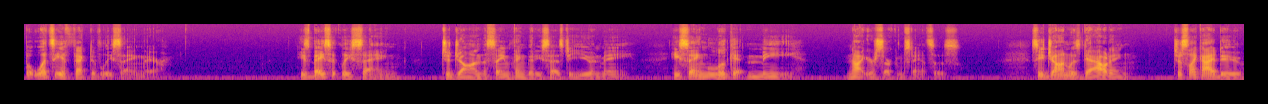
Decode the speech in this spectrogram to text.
but what's he effectively saying there? He's basically saying to John the same thing that he says to you and me. He's saying, Look at me, not your circumstances. See, John was doubting, just like I do,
